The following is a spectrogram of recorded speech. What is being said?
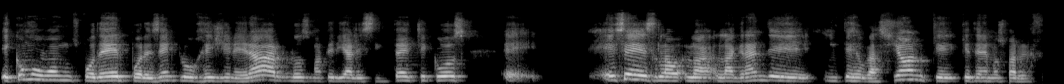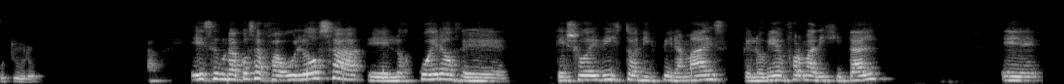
y cómo vamos a poder, por ejemplo, regenerar los materiales sintéticos. Eh, esa es la, la, grande interrogación que, tenemos para el futuro. es una cosa fabulosa eh, los cueros que yo he visto en Inspiramais, que lo vi en forma digital, eh,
